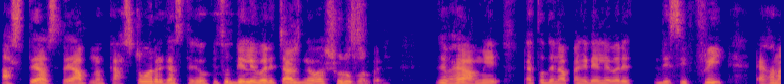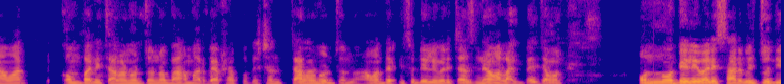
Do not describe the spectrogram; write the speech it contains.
আস্তে, আস্তে আপনার কাস্টমারের কাছ থেকেও কিছু ডেলিভারি চার্জ নেওয়া শুরু করবেন। যে ভাইয়া আমি এতদিন আপনাকে ডেলিভারি দিছি ফ্রি। এখন আমার কোম্পানি চালানোর জন্য বা আমার ব্যবসা প্রতিষ্ঠান চালানোর জন্য আমাদের কিছু ডেলিভারি চার্জ নেওয়া লাগবে। যেমন অন্য ডেলিভারি সার্ভিস যদি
